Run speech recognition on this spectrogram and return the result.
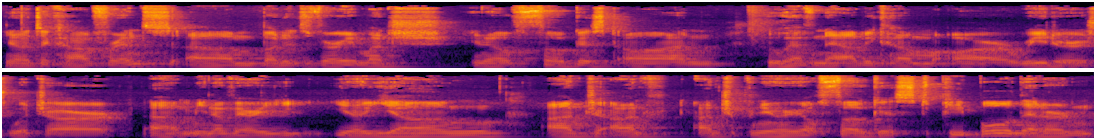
you know, it's a conference, um, but it's very much you know focused on who have now become our readers, which are um, you know very you know young entre- entrepreneurial focused people that are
